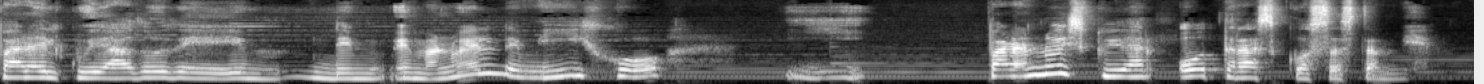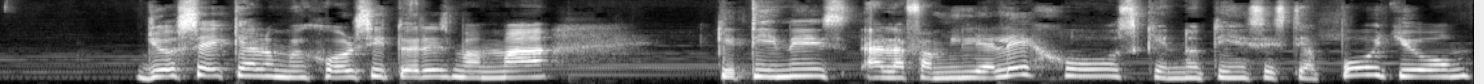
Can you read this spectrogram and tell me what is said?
para el cuidado de, de Emanuel, de mi hijo, y para no descuidar otras cosas también. Yo sé que a lo mejor si tú eres mamá que tienes a la familia lejos, que no tienes este apoyo,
